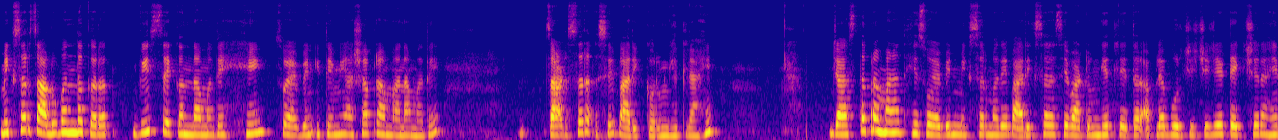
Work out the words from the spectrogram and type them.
मिक्सर चालू बंद करत वीस सेकंदामध्ये हे सोयाबीन इथे मी अशा प्रमाणामध्ये जाडसर असे बारीक करून घेतले आहेत. जास्त प्रमाणात हे सोयाबीन मिक्सरमध्ये बारीकसर असे वाटून घेतले तर आपल्या भुर्जीचे जे टेक्स्चर आहे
